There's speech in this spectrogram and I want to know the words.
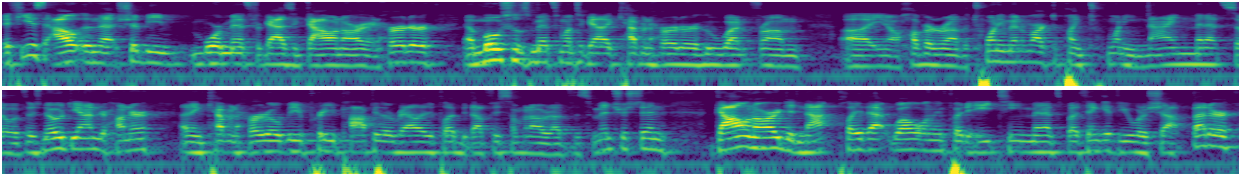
If he is out, then that should be more minutes for guys like Gallinari and Huerter. Now, most of those minutes went to a guy like Kevin Huerter, who went from uh, you know hovering around the 20 minute mark to playing 29 minutes. So if there's no DeAndre Hunter, I think Kevin Huerter will be a pretty popular value play, but definitely someone I would have some interest in. Gallinari did not play that well, only played 18 minutes, but I think if he would have shot better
